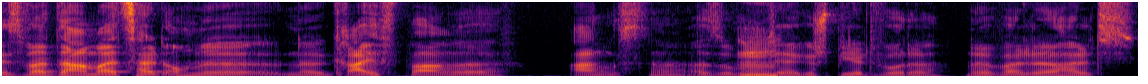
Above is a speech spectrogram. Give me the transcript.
Es war damals halt auch eine, eine greifbare Angst, ne? Also mit Mhm. der gespielt wurde, ne? Weil du halt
